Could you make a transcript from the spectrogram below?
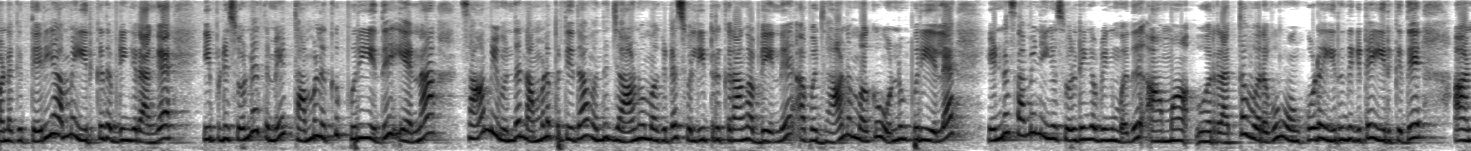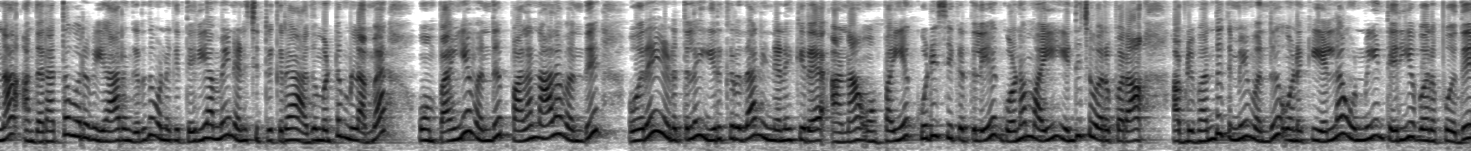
உனக்கு தெரியாமல் இருக்குது அப்படிங்கிறாங்க. இப்படி சொன்னதுமே தமிழுக்கு புரியுது. ஏன்னா சாமி வந்து நம்மளை பற்றி தான் வந்து ஜானுமா கிட்ட சொல்லிட்டு இருக்கிறாங்க அப்படின்னு. அப்போ ஜானுமாவுக்கு ஒன்றும் புரியல. என்ன சாமி நீங்கள் சொல்கிறீங்க அப்படிங்கும்போது ஆமாம் ஒரு ரத்த உறவு உன் கூட இருந்துக்கிட்டே இருக்குது. ஆனால் அந்த ரத்த உறவு யாருங்கிறது உனக்கு தெரியாமல் நினச்சிட்டு இருக்கிற அது மட்டும் இல்லாமல் உன் பையன் வந்து பல நாளாக வந்து ஒரே இடத்துல இருக்கிறதா நீ நினைக்கிற. ஆனால் உன் பையன் கூடி சீக்கிரத்துலேயே குணமாகி எந்திரிச்சு வரப்போகிறான் அப்படி வந்ததுமே வந்து உனக்கு எல்லா உண்மையும் தெரிய வரப்போகுது.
